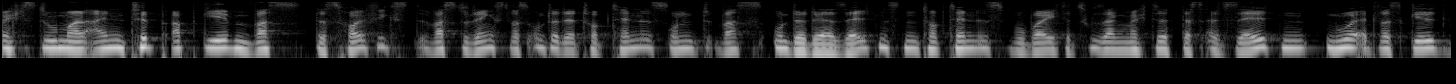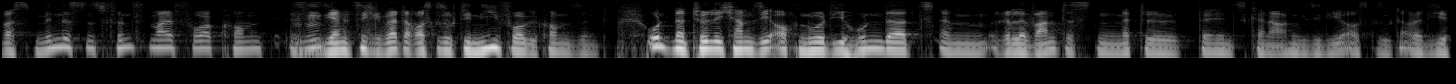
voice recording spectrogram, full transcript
Möchtest du mal einen Tipp abgeben, was das häufigste, was du denkst, was unter der Top 10 ist und was unter der seltensten Top 10 ist? Wobei ich dazu sagen möchte, dass als selten nur etwas gilt, was mindestens fünfmal vorkommt. Mhm. Sie haben jetzt nicht die Wörter rausgesucht, die nie vorgekommen sind. Und natürlich haben sie auch nur die 100 ähm, relevantesten Metal-Bands, keine Ahnung, wie sie die ausgesucht haben, aber die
